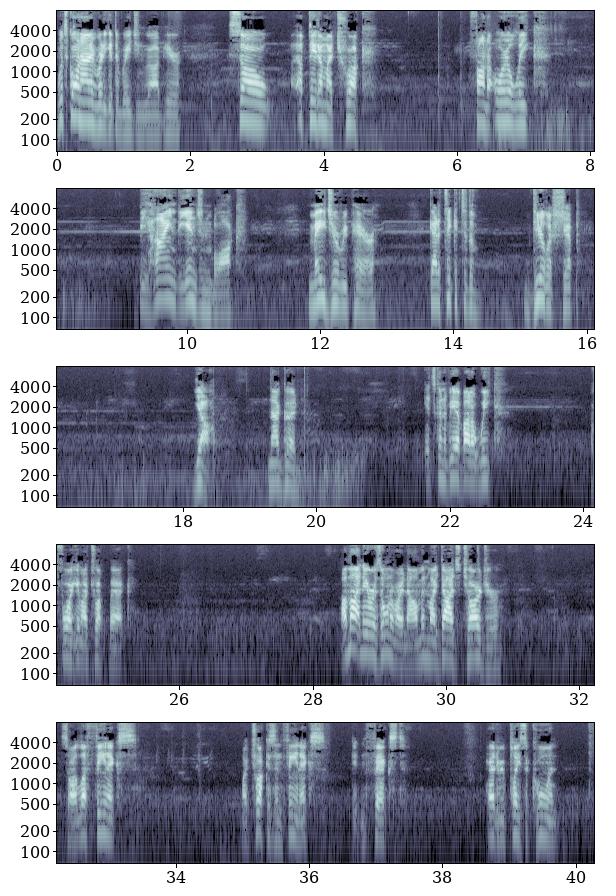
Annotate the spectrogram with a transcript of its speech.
What's going on, everybody? Get the Raging Rob here. So, update on my truck. Found an oil leak behind the engine block. Major repair. Got to take it to the dealership. Yeah, not good. It's going to be about a week before I get my truck back. I'm not in Arizona right now. I'm in my Dodge Charger. So I left Phoenix. My truck is in Phoenix, getting fixed. Had to replace a coolant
